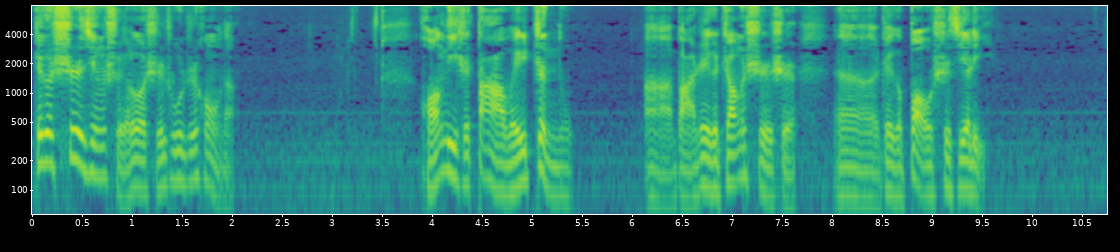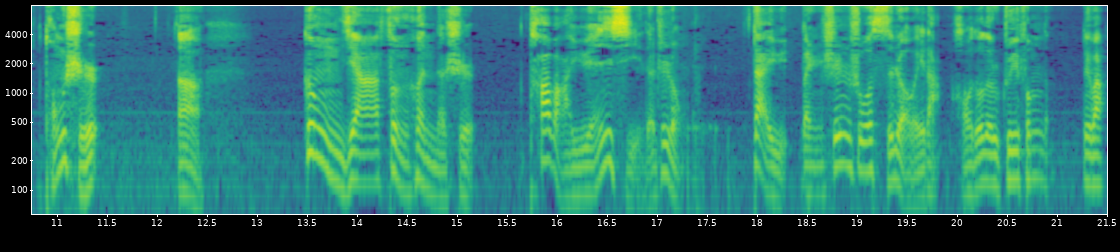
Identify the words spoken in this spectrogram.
这个事情水落石出之后呢，皇帝是大为震怒，啊，把这个张氏是呃这个暴尸接礼，同时啊，更加愤恨的是，他把袁喜的这种。待遇本身说死者为大，好多都是追封的，对吧？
